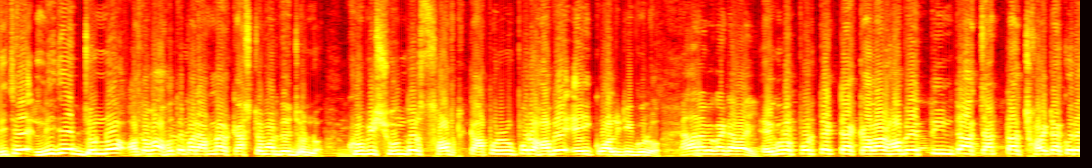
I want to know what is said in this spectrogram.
নিচে নিজের জন্য অথবা হতে পারে আপনার কাস্টমারদের জন্য। খুবই সুন্দর সফট কাপড়ের উপরে হবে এই কোয়ালিটি গুলো। কালার হবে কয়টা ভাই? এগুলো প্রত্যেকটা কালার হবে তিনটা চারটা ছয়টা করে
